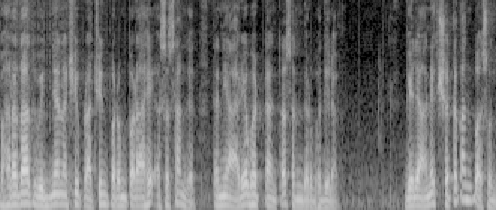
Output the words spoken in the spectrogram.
भारतात विज्ञानाची प्राचीन परंपरा आहे असं सांगत त्यांनी आर्यभट्टांचा संदर्भ दिला गेल्या अनेक शतकांपासून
